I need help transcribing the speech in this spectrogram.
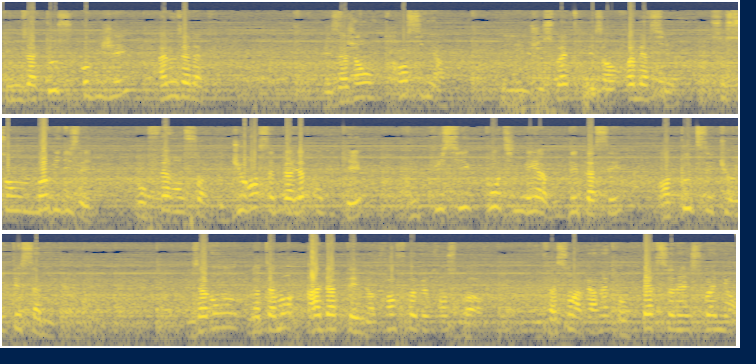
qui nous a tous obligés à nous adapter. Les agents franciliens, et je souhaite les en remercier, se sont mobilisés pour faire en sorte que durant cette période compliquée, vous puissiez continuer à vous déplacer en toute sécurité sanitaire. Nous avons notamment adapté notre offre de transport de façon à permettre au personnel soignant,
